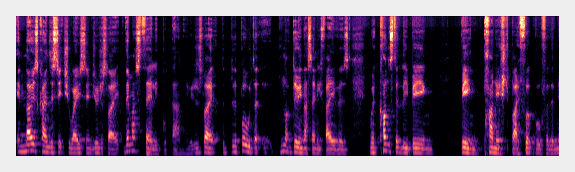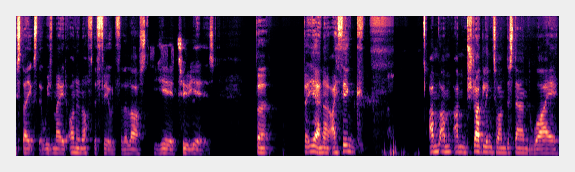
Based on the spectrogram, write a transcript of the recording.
in those kinds of situations, you're just like, they must fairly put down. You're just like the, the ball that not doing us any favors. We're constantly being being punished by football for the mistakes that we've made on and off the field for the last year, two years. But but yeah, no, I think I'm I'm I'm struggling to understand why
